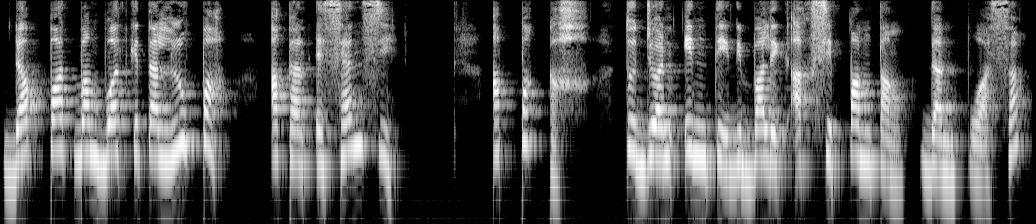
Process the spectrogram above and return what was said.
dapat membuat kita lupa akan esensi. Apakah tujuan inti di balik aksi pantang dan puasa?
